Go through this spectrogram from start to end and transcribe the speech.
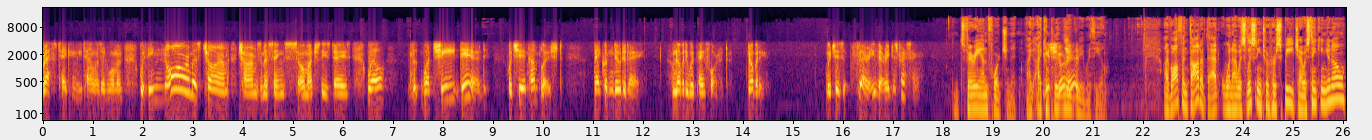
breathtakingly talented woman with enormous charm. Charm's missing so much these days. Well, th- what she did, what she accomplished, they couldn't do today. Nobody would pay for it. Nobody. Which is very, very distressing. It's very unfortunate. I, I completely sure agree with you. I've often thought of that when I was listening to her speech. I was thinking, you know,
